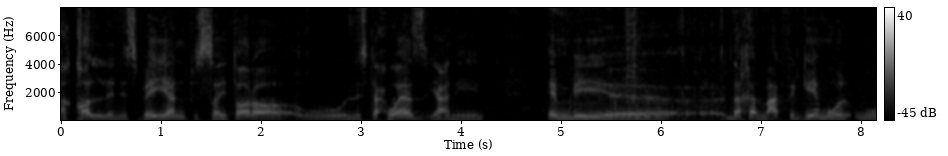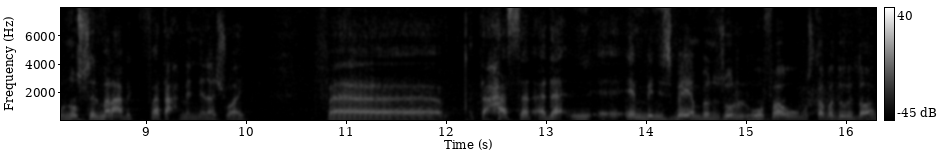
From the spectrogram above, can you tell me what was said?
أقل نسبيا في السيطرة والاستحواذ يعني إنبي آه دخل معاك في ال game ونص الملعب اتفتح مننا شوية. فتحسن أداء إنبي نسبيا بنزول الاوفا ومصطفى دويدار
